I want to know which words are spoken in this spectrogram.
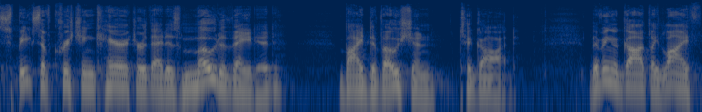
speaks of Christian character that is motivated by devotion to God. Living a godly life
